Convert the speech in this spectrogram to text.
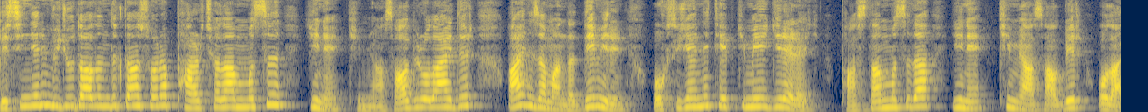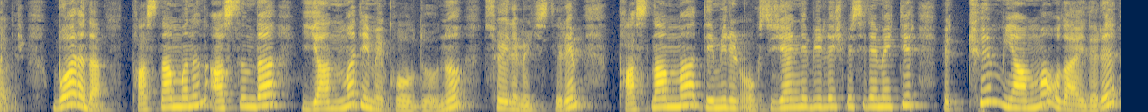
Besinlerin vücuda alındıktan sonra parçalanması yine kimyasal bir olaydır. Aynı zamanda demirin oksijenle tepkimeye girerek paslanması da yine kimyasal bir olaydır. Bu arada paslanmanın aslında yanma demek olduğunu söylemek isterim. Paslanma demirin oksijenle birleşmesi demektir ve tüm yanma olayları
